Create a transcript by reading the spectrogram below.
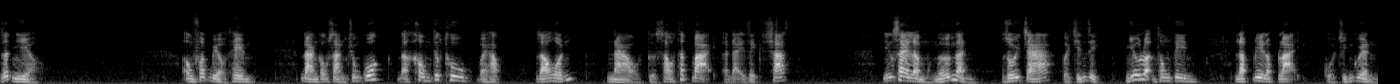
rất nhiều. Ông phát biểu thêm, Đảng Cộng sản Trung Quốc đã không tiếp thu bài học giáo huấn nào từ sau thất bại ở đại dịch SARS. Những sai lầm ngớ ngẩn, dối trá và chiến dịch nhiễu loạn thông tin lặp đi lặp lại của chính quyền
